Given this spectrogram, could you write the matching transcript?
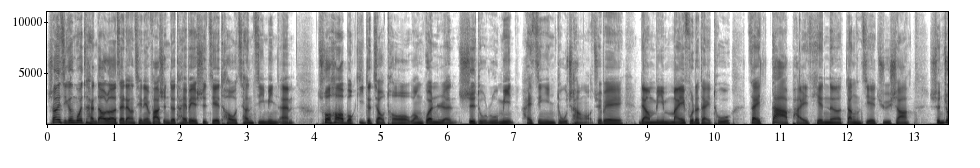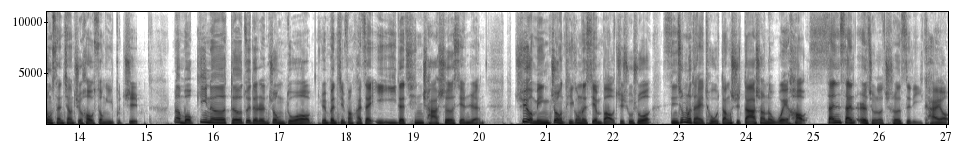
上一集跟各位谈到了，在两千年发生的台北市街头枪击命案，绰号 Bogi 的角头王冠仁嗜赌如命，还经营赌场哦，却被两名埋伏的歹徒在大白天呢当街狙杀，身中三枪之后送医不治。那某 G 呢得罪的人众多哦，原本警方还在一一的清查涉嫌人，却有民众提供了线报，指出说行凶的歹徒当时搭上了尾号三三二九的车子离开哦。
